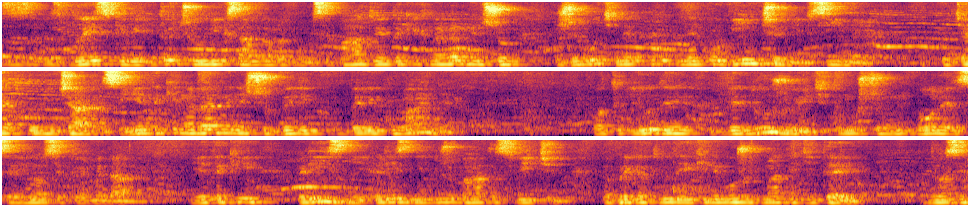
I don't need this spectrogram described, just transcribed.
з, з близькими, і той чоловік сам навернувся. Багато є таких навернень, що живуть не, по- не повінчані в сім'ї, хочуть повінчатися. Є такі навернення, що вилік, вилікування. От люди видужують, тому що моляться і носять той медалик. Є такі різні, різні, дуже багато свідчень. Наприклад, люди, які не можуть мати дітей, носять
